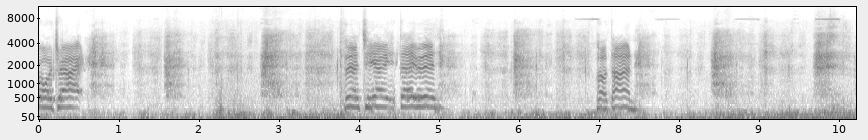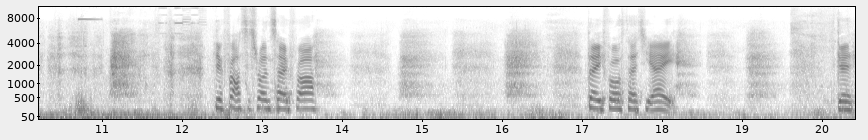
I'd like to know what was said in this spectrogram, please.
Jack. Thirty-eight David. Well done. Your fastest run so far. 34, 38. Good.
